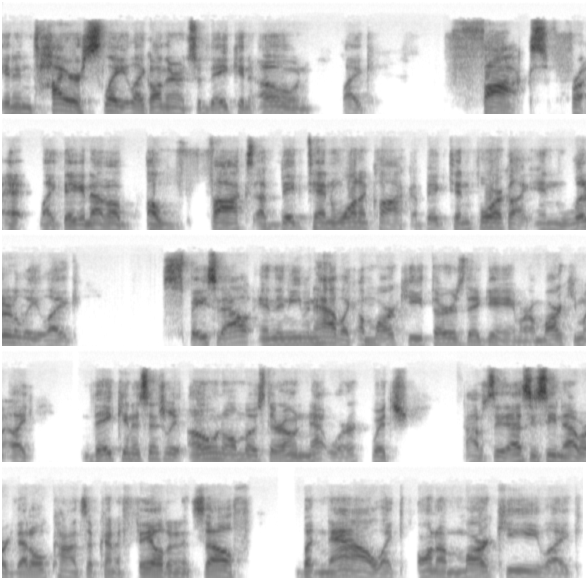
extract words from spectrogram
an entire slate like on their own so they can own like Fox for eh, like they can have a, a Fox, a Big Ten one o'clock, a Big Ten four o'clock, and literally like space it out and then even have like a marquee Thursday game or a marquee like they can essentially own almost their own network, which obviously the SEC network, that old concept kind of failed in itself. But now, like on a marquee, like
